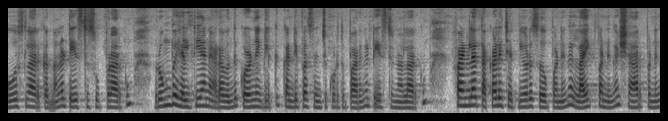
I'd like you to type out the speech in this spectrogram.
கோஸ்லாம் இருக்கிறதுனால டேஸ்ட்டு சூப்பராக இருக்கும். ரொம்ப ஹெல்த்தியான இடம் வந்து குழந்தைங்களுக்கு கண்டிப்பாக செஞ்சு கொடுத்து பாருங்கள் டேஸ்ட்டு நல்லாயிருக்கும் ஃபைனலாக தக்காளி சட்னியோட சர்வ் பண்ணுங்கள் லைக் பண்ணுங்கள் ஷேர் பண்ணுங்கள்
